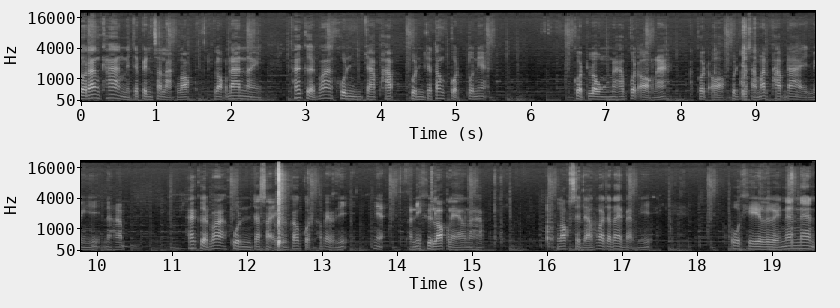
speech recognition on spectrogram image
ตัวด้านข้างเนี่ยจะเป็นสลักล็อกล็อกด้านใน ถ้าเกิดว่าคุณจะพับคุณจะต้องกดตัวเนี้ย กดลงนะครับ กดออกนะ กดออกคุณจะสามารถพับได้อย่างนี้นะครับ ถ้าเกิดว่าคุณจะใส่คุณก็กดเข้าไปแบบนี้ เนี่ย อันนี้คือล็อกแล้วนะครับ ล็อกเสร็จแล้วก็จะได้แบบนี้ โอเคเลยแน่น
